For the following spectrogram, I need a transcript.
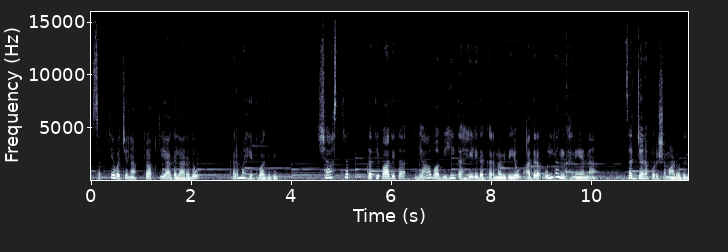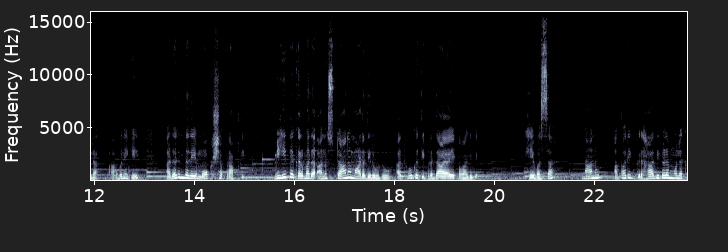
ಸತ್ಯವಚನ ಪ್ರಾಪ್ತಿಯಾಗಲಾರದು, ಕರ್ಮಹೇತುವಾಗಿದೆ. ಶಾಸ್ತ್ರ ಪ್ರತಿಪಾದಿತ ಯಾವ ವಿಹಿತ ಹೇಳಿದ ಕರ್ಮವಿದೆಯೋ ಅದರ ಉಲ್ಲಂಘನೆಯನ್ನು ಸಜ್ಜನ ಪುರುಷ ಮಾಡೋದಿಲ್ಲ. ಅವನಿಗೆ ಅದರಿಂದಲೇ ಮೋಕ್ಷ ಪ್ರಾಪ್ತಿ. ವಿಹಿತ ಕರ್ಮದ ಅನುಷ್ಠಾನ ಮಾಡದಿರುವುದು ಅಧೋಗತಿ ಪ್ರದಾಯಕವಾಗಿದೆ. ಹೇ ವತ್ಸ, ನಾನು ಅಪರಿಗ್ರಹಾದಿಗಳ ಮೂಲಕ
